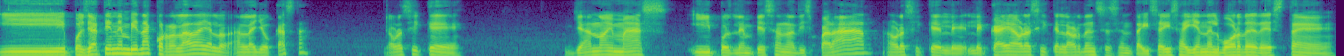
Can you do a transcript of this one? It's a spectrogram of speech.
y pues ya tienen bien acorralada a, la Yocasta. Ahora sí que ya no hay más y pues le empiezan a disparar. Ahora sí que le, cae, ahora sí que la orden 66 ahí en el borde de este,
